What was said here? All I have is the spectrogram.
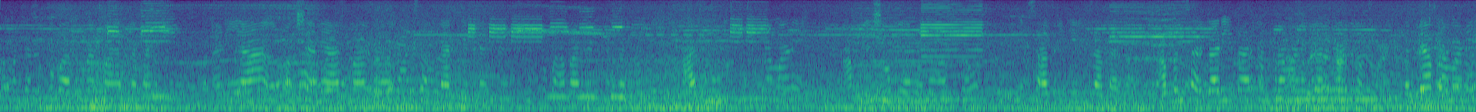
आपण त्याचा खूप अभिमान बाळगला पाहिजे. आणि या पक्षाने आज माझं सत्कार केला खूप खूप आभार व्यक्त आज हिंदू आपली शिवजयंती महोत्सव साजरी केली जात आहे. आपण सरकारी तारखांप्रमाणे तर करतोच पण त्याप्रमाणे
